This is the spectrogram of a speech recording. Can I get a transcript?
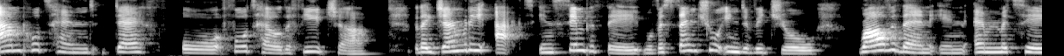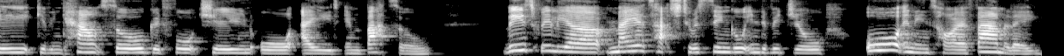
and portend death or foretell the future, but they generally act in sympathy with a central individual rather than in enmity, giving counsel, good fortune, or aid in battle. These fylgja may attach to a single individual or an entire family.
